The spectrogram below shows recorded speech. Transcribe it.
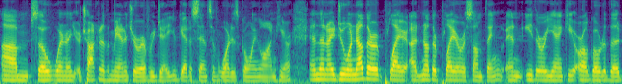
Um, so when you're talking to the manager every day, you get a sense of what is going on here. And then I do another player, another player or something, and either a Yankee or I'll go to the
